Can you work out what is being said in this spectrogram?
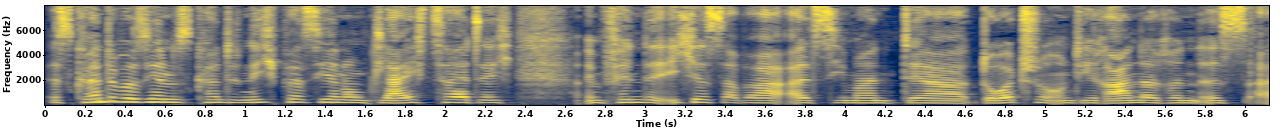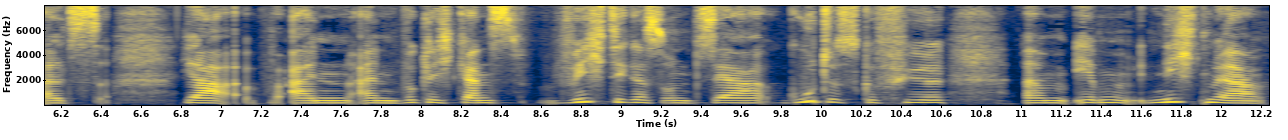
Es könnte passieren, es könnte nicht passieren und gleichzeitig empfinde ich es aber als jemand, der Deutsche und Iranerin ist, als ja ein, ein wirklich ganz wichtiges und sehr gutes Gefühl, ähm, eben nicht mehr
